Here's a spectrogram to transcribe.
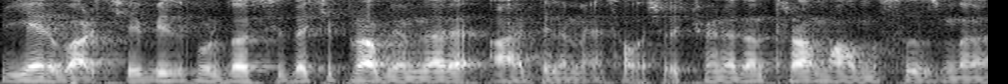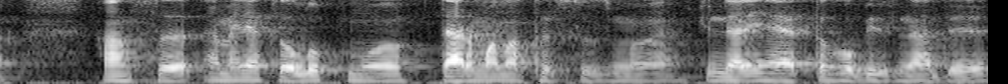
yer var ki, biz burada sizdəki problemləri ayırd eləməyə çalışırıq. Köhnədən travma almısınızmı? Hansı əməliyyat olubmu? Dərman atırsınızmı? Gündəlik həyatda hobbiz nədir?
